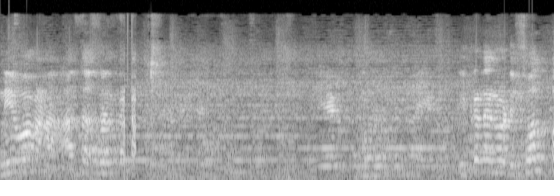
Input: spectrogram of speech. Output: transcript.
ನೀವು ಹೋಗೋಣ ಅಂತ ಸ್ವಲ್ಪ ಈ ಕಡೆ ನೋಡಿ ಸ್ವಲ್ಪ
